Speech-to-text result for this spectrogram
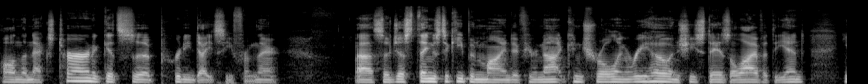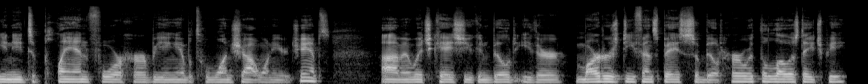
on the next turn, it gets uh, pretty dicey from there. Uh, so just things to keep in mind. If you're not controlling Riho and she stays alive at the end, you need to plan for her being able to one-shot one of your champs. Um, in which case you can build either Martyr's defense base, so build her with the lowest HP.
